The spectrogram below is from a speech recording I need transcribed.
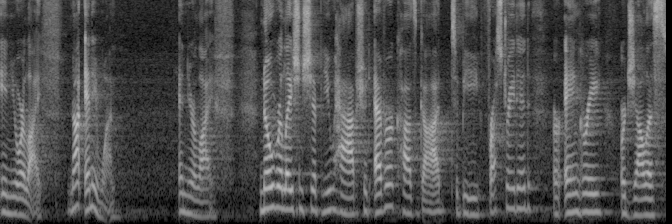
in your life, not anyone in your life. No relationship you have should ever cause God to be frustrated or angry or jealous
